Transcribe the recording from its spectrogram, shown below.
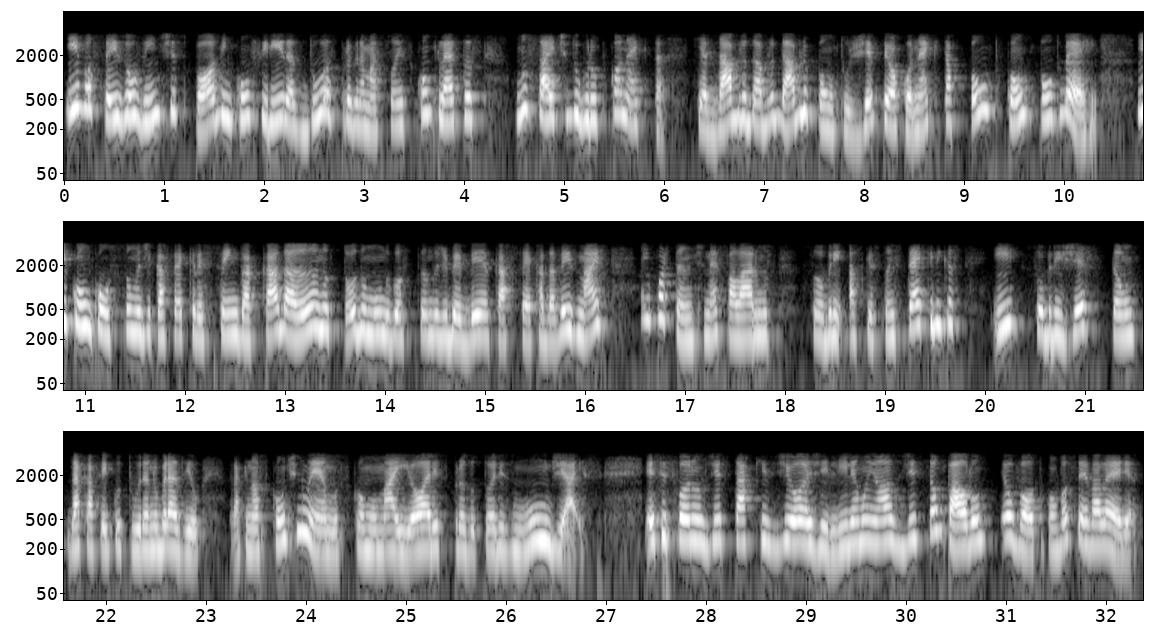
e vocês, ouvintes, podem conferir as duas programações completas no site do Grupo Conecta, que é www.gpoconecta.com.br. E com o consumo de café crescendo a cada ano, todo mundo gostando de beber café cada vez mais, é importante né, falarmos sobre as questões técnicas e sobre gestão da cafeicultura no Brasil, para que nós continuemos como maiores produtores mundiais. Esses foram os destaques de hoje. Lília Munhoz, de São Paulo. Eu volto com você, Valéria.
